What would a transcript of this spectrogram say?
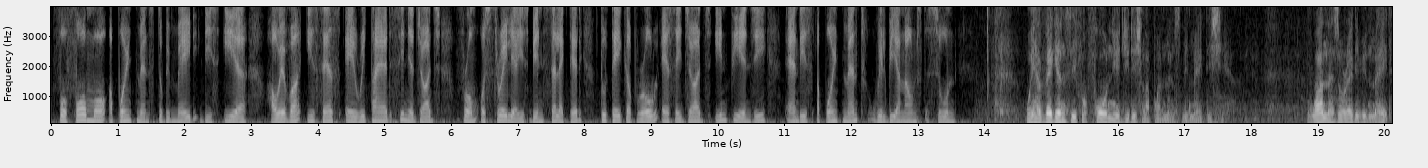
for four more appointments to be made this year. However, he says a retired senior judge from Australia is being selected to take up role as a judge in PNG and his appointment will be announced soon. We have vacancy for four new judicial appointments to be made this year. One has already been made.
